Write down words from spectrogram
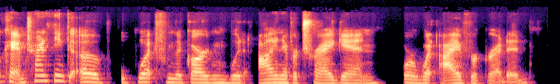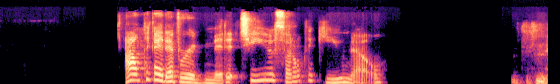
Okay, I'm trying to think of what from the garden would I never try again or what I've regretted. I don't think I'd ever admit it to you, so I don't think you know.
